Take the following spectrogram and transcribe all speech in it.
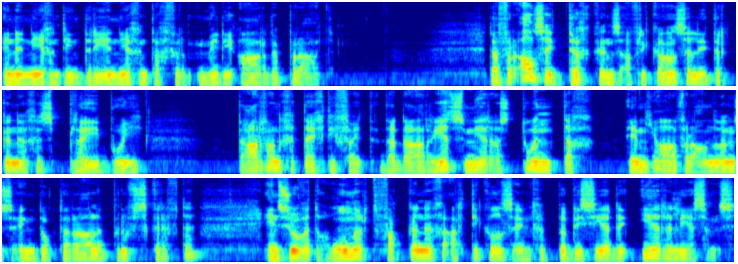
en in 1993 vir Met die aarde praat. Dat veral sy digkuns Afrikaanse letterkundiges bly boei, daarvan getuig die feit dat daar reeds meer as MA verhandelings en doktorale proefskrifte en sowat 100 vakkundige artikels en gepubliseerde erelesings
